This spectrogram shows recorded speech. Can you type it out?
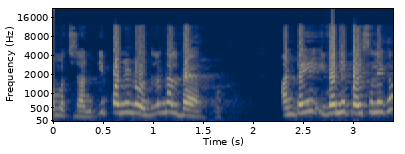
సంవత్సరానికి పన్నెండు వందల నలభై ఆరు కోట్లు. అంటే ఇవన్నీ పైసలేగా?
